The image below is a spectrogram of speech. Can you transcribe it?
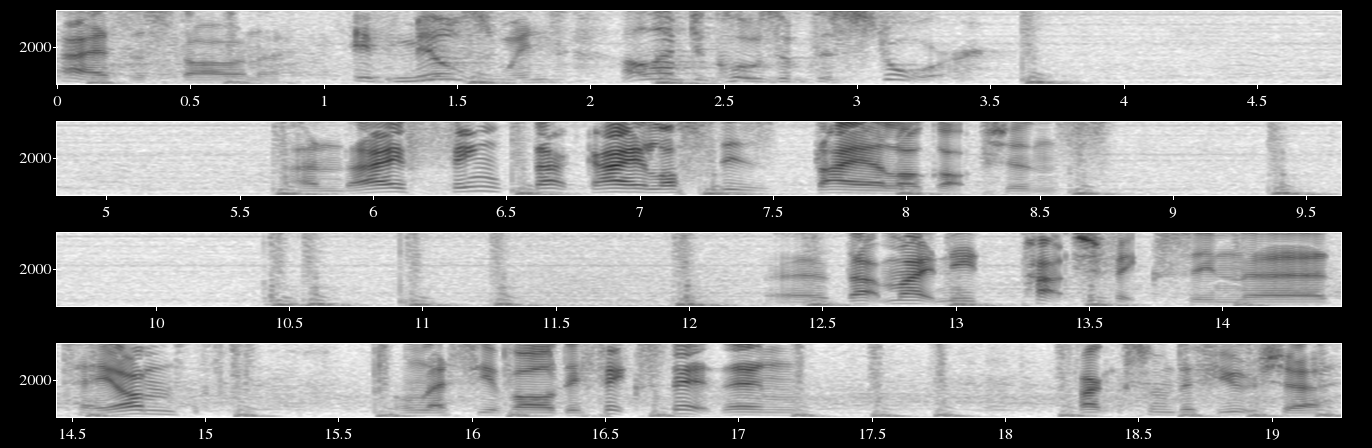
Ah, it's the store owner. If Mills wins, I'll have to close up the store. And I think that guy lost his dialogue options. Uh, that might need patch fixing, uh, Teyon. Unless you've already fixed it, then thanks from the future.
